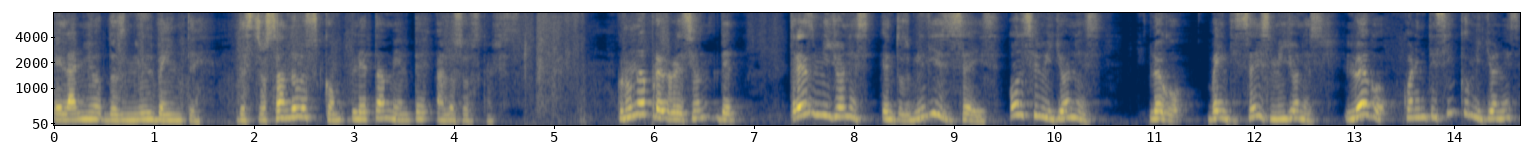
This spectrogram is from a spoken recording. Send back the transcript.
el año 2020, destrozándolos completamente a los Oscars. Con una progresión de 3 millones en 2016, 11 millones, luego 26 millones, luego 45 millones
